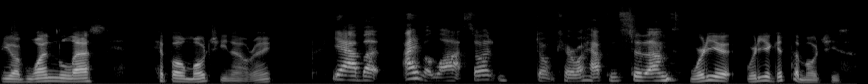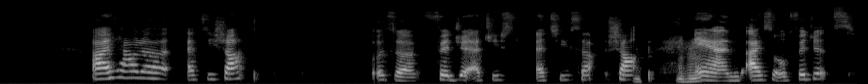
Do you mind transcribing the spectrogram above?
you have one less hippo mochi now, right? yeah, but I have a lot, so I don't care what happens to them. Where do you where do you get the mochis? I had a Etsy shop. It's a fidget Etsy Etsy shop, Mhm. and I sold fidgets.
